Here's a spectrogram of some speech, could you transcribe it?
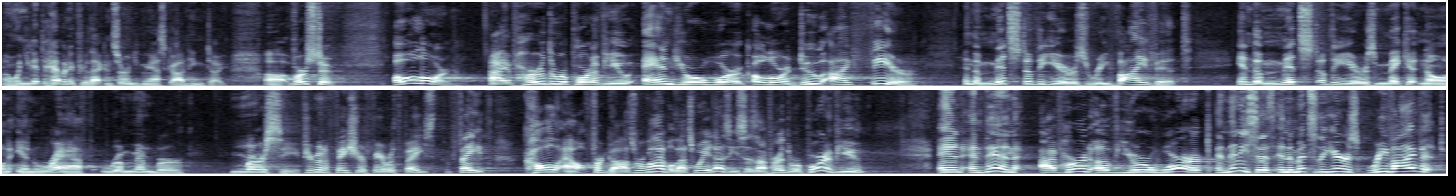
And when you get to heaven, if you're that concerned, you can ask God and He can tell you. Uh, verse 2 O Lord, I have heard the report of you and your work. O Lord, do I fear? In the midst of the years, revive it. In the midst of the years, make it known. In wrath, remember mercy. If you're going to face your fear with faith, faith, call out for God's revival. That's what he does. He says, I've heard the report of you, and, and then I've heard of your work. And then he says, in the midst of the years, revive it.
